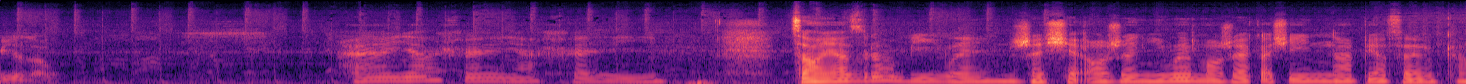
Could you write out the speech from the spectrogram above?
I do dołu. Heja, heja, hej. Co ja zrobiłem, że się ożeniłem? Może jakaś inna piosenka.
